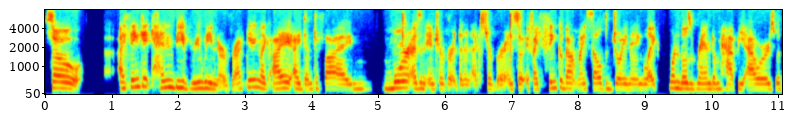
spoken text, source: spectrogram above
So I think it can be really nerve wracking. Like I identify more as an introvert than an extrovert. And so if I think about myself joining like one of those random happy hours with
